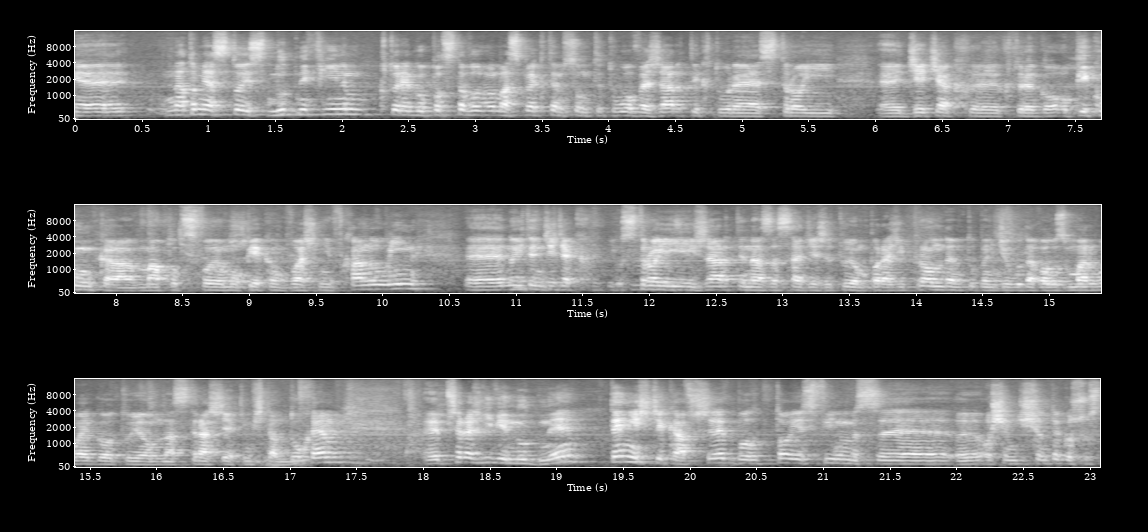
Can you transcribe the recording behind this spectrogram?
E, Natomiast to jest nudny film, którego podstawowym aspektem są tytułowe żarty, które stroi e, dzieciak, którego opiekunka ma pod swoją opieką właśnie w Halloween. No i ten dzieciak stroi jej żarty na zasadzie, że tu ją porazi prądem, tu będzie udawał zmarłego, tu ją nastraszy jakimś tam duchem. E, Przeraźliwie nudny. Ten jest ciekawszy, bo to jest film z e, 86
